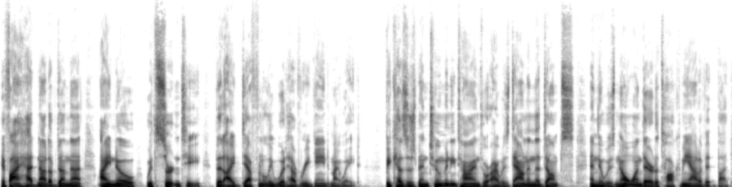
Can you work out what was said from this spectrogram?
If I had not have done that, I know with certainty that I definitely would have regained my weight because there's been too many times where I was down in the dumps and there was no one there to talk me out of it but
